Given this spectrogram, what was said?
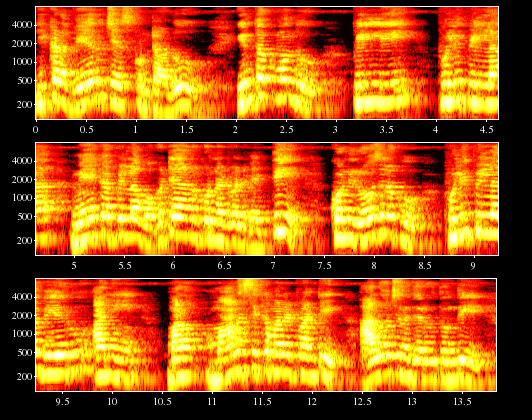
ఇక్కడ వేరు చేసుకుంటాడు. ఇంతకుముందు పిల్లి పులి పిల్ల మేక పిల్ల ఒకటే అనుకున్నటువంటి వ్యక్తి కొన్ని రోజులకు పులి పిల్ల వేరు అని మన మానసికమైనటువంటి ఆలోచన జరుగుతుంది.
